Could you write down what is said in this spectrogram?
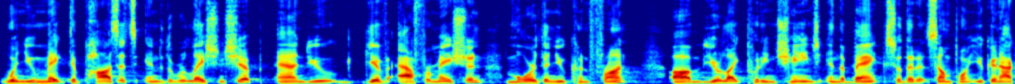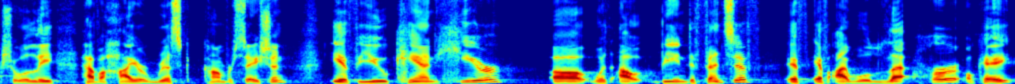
when you make deposits into the relationship and you give affirmation more than you confront, um, you're like putting change in the bank so that at some point you can actually have a higher risk conversation. If you can hear uh, without being defensive, if, if I will let her, okay,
